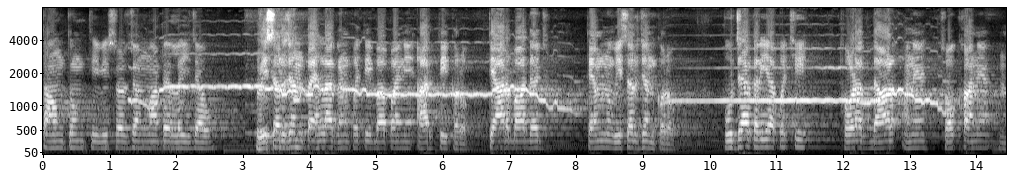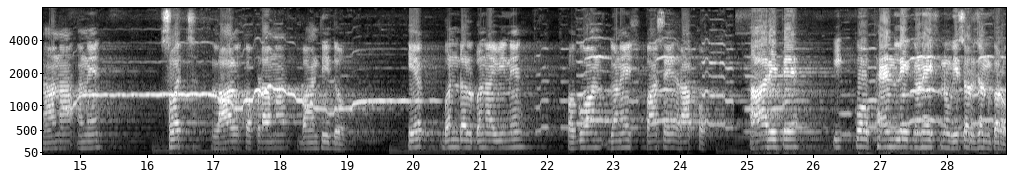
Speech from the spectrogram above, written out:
ધામધૂમથી વિસર્જન માટે લઈ જાઓ. વિસર્જન પહેલાં ગણપતિ બાપાની આરતી કરો. ત્યારબાદ જ તેમનું વિસર્જન કરો. પૂજા કર્યા પછી થોડાક દાળ અને ચોખાને નાના અને સ્વચ્છ લાલ કપડામાં બાંધી દો. એક બંડલ બનાવીને ભગવાન ગણેશ પાસે રાખો. આ રીતે ઇકો ફ્રેન્ડલી ગણેશનું વિસર્જન કરો.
